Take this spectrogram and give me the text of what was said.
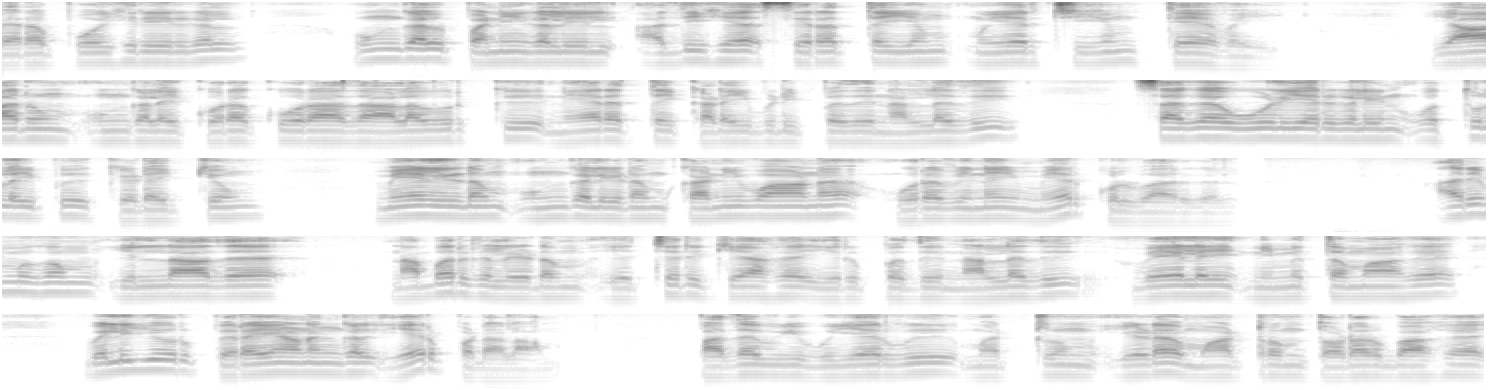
பெறப்போகிறீர்கள் உங்கள் பணிகளில் அதிக சிரத்தையும் முயற்சியும் தேவை. யாரும் உங்களை குறக்கூறாத அளவிற்கு நேரத்தை கடைபிடிப்பது நல்லது. சக ஊழியர்களின் ஒத்துழைப்பு கிடைக்கும். மேலிடம் உங்களிடம் கனிவான உறவினை மேற்கொள்வார்கள். அறிமுகம் இல்லாத நபர்களிடம் எச்சரிக்கையாக இருப்பது நல்லது. வேலை நிமித்தமாக வெளியூர் பிரயாணங்கள் ஏற்படலாம். பதவி உயர்வு மற்றும் இடமாற்றம் தொடர்பாக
